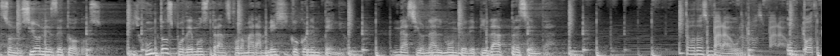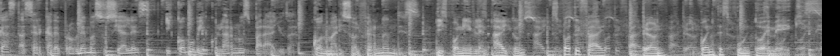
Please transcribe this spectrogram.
solución es de todos y juntos podemos transformar a México con empeño. Nacional Monte de Piedad presenta Todos para uno, un podcast acerca de problemas sociales y cómo vincularnos para ayudar, con Marisol Fernández. Disponible en iTunes, Spotify, Patreon y puentes.mx.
